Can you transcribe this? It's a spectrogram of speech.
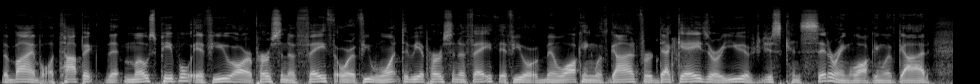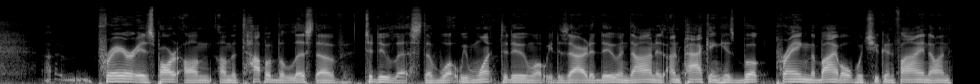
the Bible, a topic that most people, if you are a person of faith or if you want to be a person of faith, if you have been walking with God for decades or you are just considering walking with God, prayer is part on, on the top of the list of to-do list of what we want to do and what we desire to do. And Don is unpacking his book, Praying the Bible, which you can find on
